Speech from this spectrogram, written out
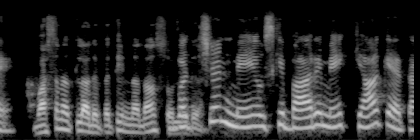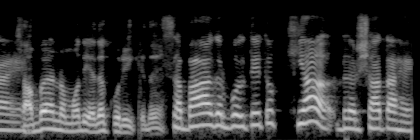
है வசனத்துல அதை பத்தி என்னதான் சொல்லுது वचन में उसके बारे में क्या कहता है சபைன்னும் போது எதை குறிக்குது सभा अगर बोलते हैं तो क्या दर्शाता है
